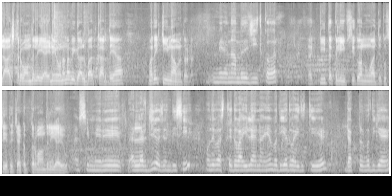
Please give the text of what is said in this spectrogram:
ਇਲਾਜ ਕਰਵਾਉਣ ਦੇ ਲਈ ਆਏ ਨੇ ਉਹਨਾਂ ਨਾਲ ਵੀ ਗੱਲਬਾਤ ਕਰਦੇ ਹਾਂ। ਮਤਲਬ ਕੀ ਨਾਮ ਹੈ ਤੁਹਾਡਾ? ਮੇਰਾ ਨਾਮ ਬਲਜੀਤ ਕੌਰ। ਅ, ਕੀ ਤਕਲੀਫ ਸੀ ਤੁਹਾਨੂੰ ਅੱਜ ਤੁਸੀਂ ਇੱਥੇ ਚੈੱਕਅਪ ਕਰਵਾਉਣ ਦੇ ਲਈ ਆਏ ਹੋ? ਅਸੀਂ ਮੇਰੇ ਐਲਰਜੀ ਹੋ ਜਾਂਦੀ ਸੀ ਉਹਦੇ ਵਾਸਤੇ ਦਵਾਈ ਲੈਣ ਆਏ ਹਾਂ ਵਧੀਆ ਦਵਾਈ ਦਿੱਤੀ ਹੈ ਡਾਕਟਰ ਵਧੀਆ ਹੈ।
